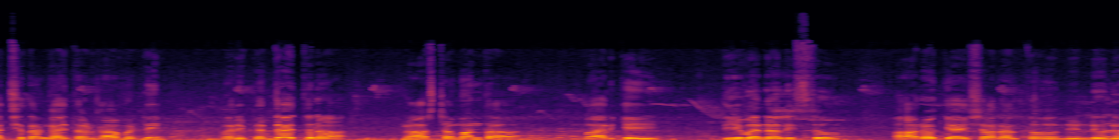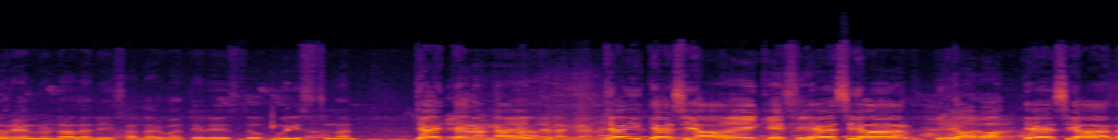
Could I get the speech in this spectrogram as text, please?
ఖచ్చితంగా అవుతాడు కాబట్టి మరి పెద్ద ఎత్తున రాష్ట్రమంతా వారికి దీవెనలు ఇస్తూ ఆరోగ్య ఐశ్వర్యాలతో నిండు నూరేళ్ళు ఉండాలని ఈ సందర్భంగా తెలియజేస్తూ ముగిస్తున్నాను. జై తెలంగాణ. జై కేసీఆర్. జై కేసీఆర్. కేసీఆర్.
